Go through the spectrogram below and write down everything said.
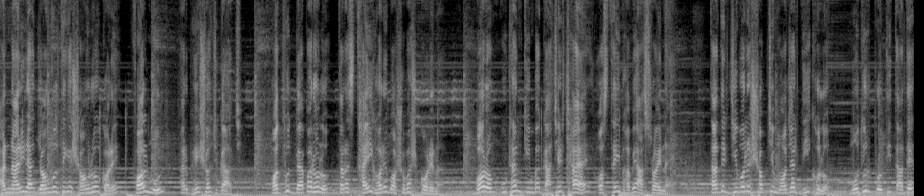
আর নারীরা জঙ্গল থেকে সংগ্রহ করে ফলমূল আর ভেষজ গাছ। অদ্ভুত ব্যাপার হলো, তারা স্থায়ী ঘরে বসবাস করে না। বরং উঠান কিংবা গাছের ছায়ায় অস্থায়ীভাবে আশ্রয় নেয়। তাদের জীবনের সবচেয়ে মজার দিক হলো, মধুর প্রতি তাদের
